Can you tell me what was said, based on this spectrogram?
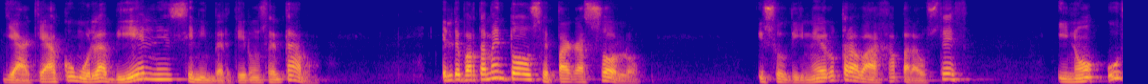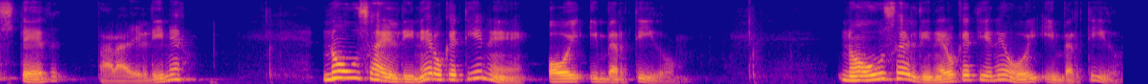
ya que acumula bienes sin invertir un centavo. El departamento se paga solo y su dinero trabaja para usted y no usted para el dinero. No usa el dinero que tiene hoy invertido. No usa el dinero que tiene hoy invertido.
